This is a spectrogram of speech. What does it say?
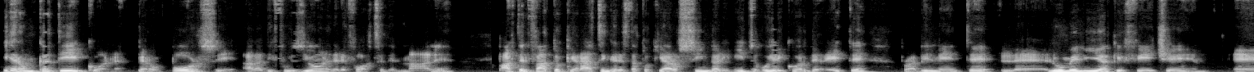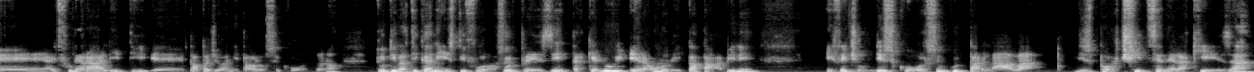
era un catecon per opporsi alla diffusione delle forze del male, a parte il fatto che Ratzinger è stato chiaro sin dall'inizio, voi ricorderete probabilmente l'omelia che fece eh, ai funerali di eh, Papa Giovanni Paolo II. No? Tutti i vaticanisti furono sorpresi perché lui era uno dei papabili e fece un discorso in cui parlava di sporcizie nella Chiesa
